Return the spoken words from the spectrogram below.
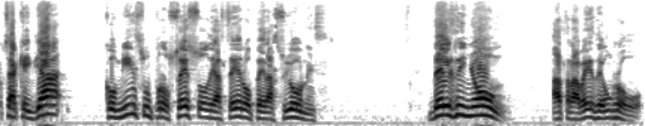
O sea que ya comienza un proceso de hacer operaciones del riñón a través de un robot.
